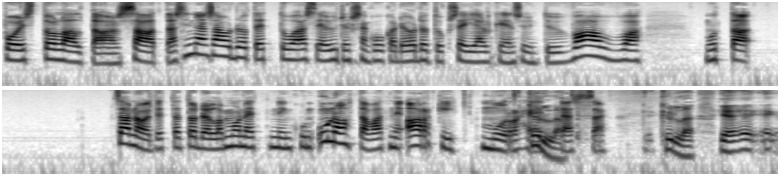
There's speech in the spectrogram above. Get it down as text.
pois tolaltaan saattaa? Sinänsä odotettu asia, yhdeksän kuukauden odotuksen jälkeen syntyy vauva, mutta sanoit, että todella monet niin kuin unohtavat ne arkimurheet Kyllä. tässä. Kyllä, ja e, e,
